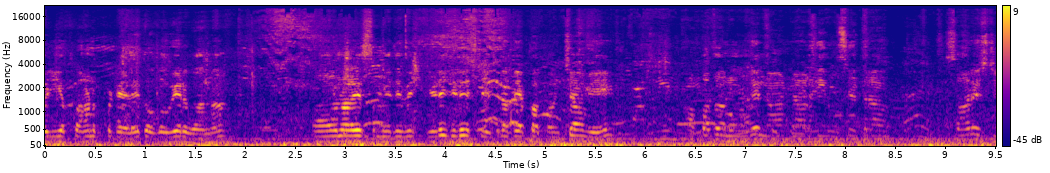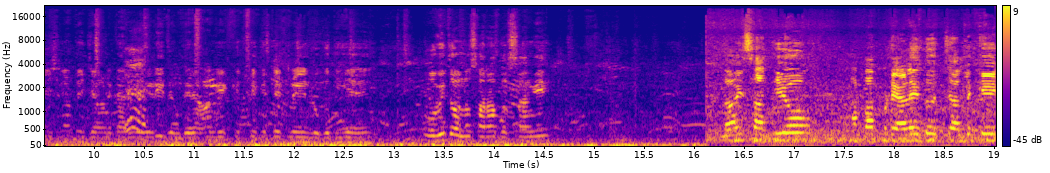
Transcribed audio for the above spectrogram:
ਲਓ ਜੀ, ਆਪਾਂ ਹੁਣ ਪਟਿਆਲੇ ਤੋਂ ਹੋ ਗਏ ਰਵਾਨਾ। ਆਉਣ ਵਾਲੇ ਸਮੇਂ ਦੇ ਵਿੱਚ ਜਿਹੜੇ ਜਿਹੜੇ ਸਟੇਸ਼ਨਾਂ ਤੇ ਆਪਾਂ ਪਹੁੰਚਾਂਗੇ, ਆਪਾਂ ਤੁਹਾਨੂੰ ਉਹਦੇ ਨਾਲ ਨਾਲ ਹੀ ਉਸੇ ਤਰ੍ਹਾਂ ਸਾਰੇ ਸਟੇਸ਼ਨਾਂ ਤੇ ਜਾਣਕਾਰੀ ਜਿਹੜੀ ਦਿੰਦੇ ਰਹਾਂਗੇ, ਕਿੱਥੇ ਕਿੱਥੇ ਟ੍ਰੇਨ ਰੁਕਦੀ ਹੈ, ਉਹ ਵੀ ਤੁਹਾਨੂੰ ਸਾਰਾ ਦੱਸਾਂਗੇ। ਲਓ ਜੀ, ਸਾਥੀਓ, ਆਪਾਂ ਪਟਿਆਲੇ ਤੋਂ ਚੱਲ ਕੇ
